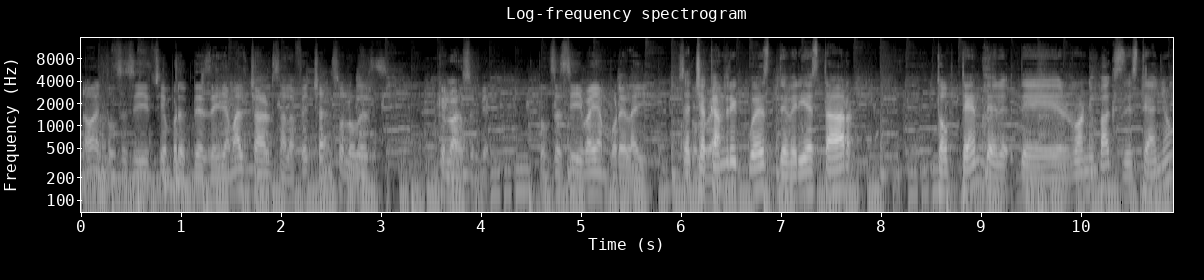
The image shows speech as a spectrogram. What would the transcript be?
¿No? Entonces sí, siempre, desde Jamal Charles a la fecha, solo ves que lo hacen bien. Entonces sí, vayan por él ahí. O sea. Chakandrick West debería estar top 10 de, de running backs de este año.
